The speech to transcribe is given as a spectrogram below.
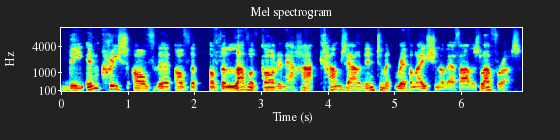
the increase of the of the of the love of God in our heart comes out of intimate revelation of our Father's love for us.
